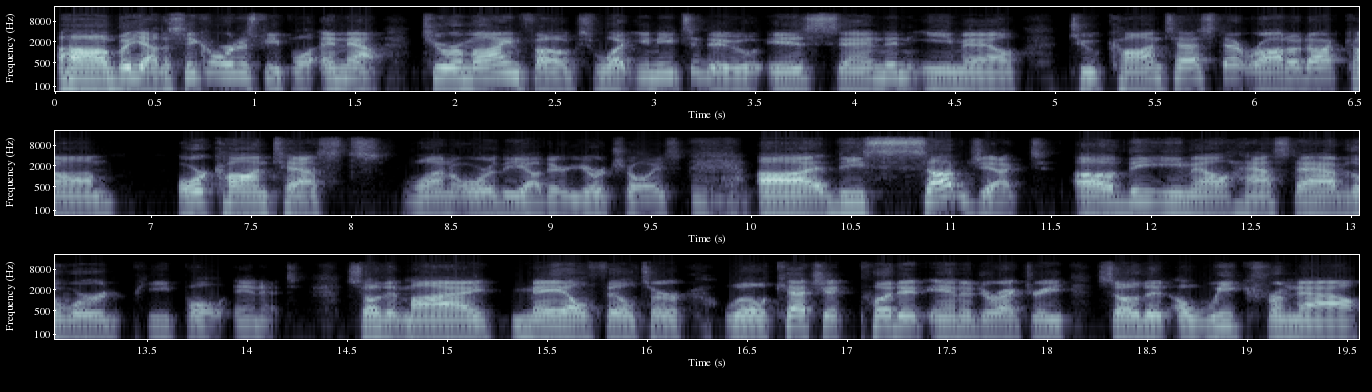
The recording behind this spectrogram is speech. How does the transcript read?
Uh, but yeah, the secret word is people. And now to remind folks, what you need to do is send an email to contest at rahdo.com or contests, one or the other, your choice. Mhm. Uh, the subject of the email has to have the word people in it so that my mail filter will catch it, put it in a directory so that a week from now,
